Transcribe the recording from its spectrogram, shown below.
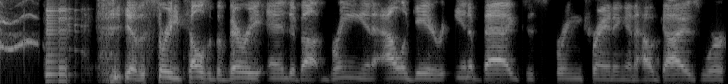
yeah, the story he tells at the very end about bringing an alligator in a bag to spring training and how guys were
